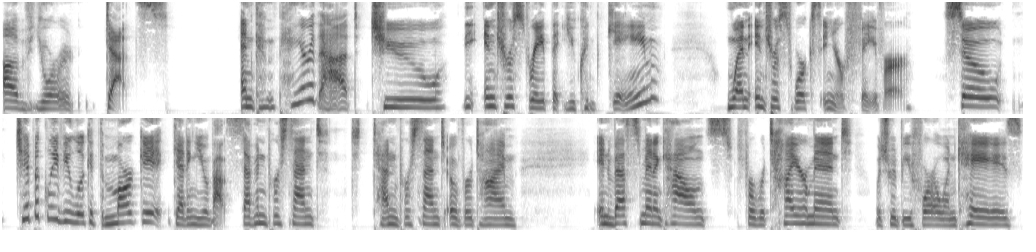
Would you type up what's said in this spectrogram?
of your debts and compare that to the interest rate that you could gain when interest works in your favor. So typically, if you look at the market, getting you about 7% to 10% over time, investment accounts for retirement, which would be 401ks,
